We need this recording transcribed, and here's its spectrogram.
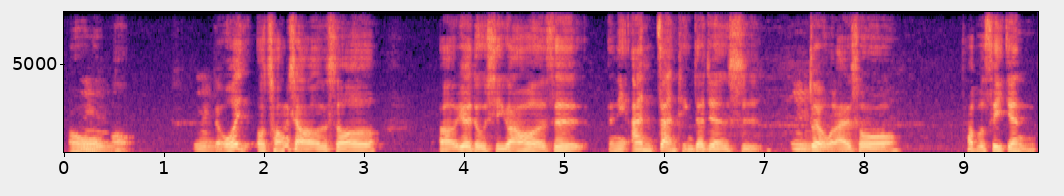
哦、嗯、哦，嗯，对我我从小的时候，呃，阅读习惯或者是你按暂停这件事，嗯，对我来说，它不是一件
